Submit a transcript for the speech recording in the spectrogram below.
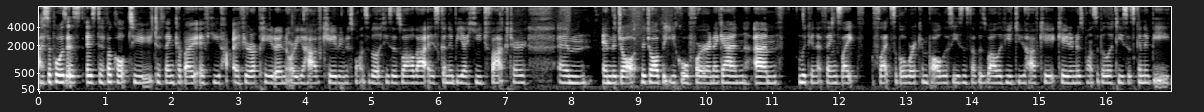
I suppose it's, it's difficult to to think about if you ha- if you're a parent or you have caring responsibilities as well. That is going to be a huge factor, um, in the job the job that you go for. And again, um, looking at things like flexible working policies and stuff as well. If you do have caring responsibilities, it's going to be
